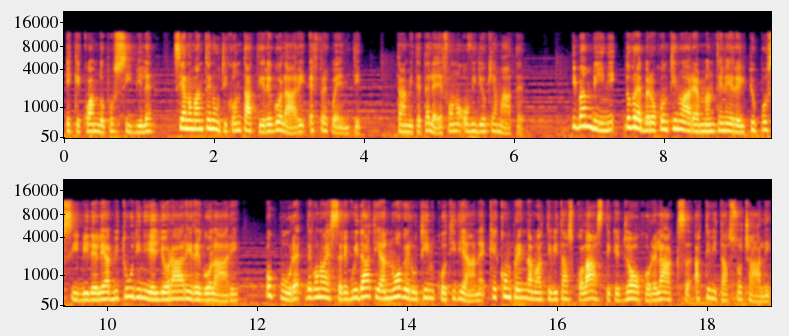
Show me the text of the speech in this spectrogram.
e che quando possibile siano mantenuti contatti regolari e frequenti tramite telefono o videochiamate. I bambini dovrebbero continuare a mantenere il più possibile le abitudini e gli orari regolari, oppure devono essere guidati a nuove routine quotidiane che comprendano attività scolastiche, gioco, relax, attività sociali.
